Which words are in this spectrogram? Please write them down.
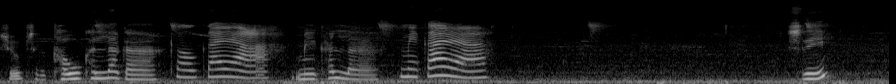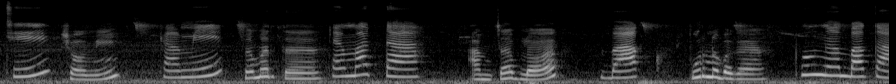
शुभ सकाळ. खाऊ खाल्ला का? मी खाल्ला. मी काय श्री? स्वामी कमी समर्थ. टमाटा आमचा ब्लॉग बाग पूर्ण बघा. पुन्हा बघा.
